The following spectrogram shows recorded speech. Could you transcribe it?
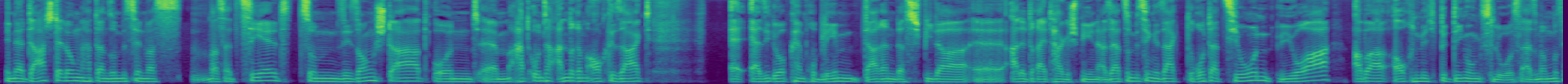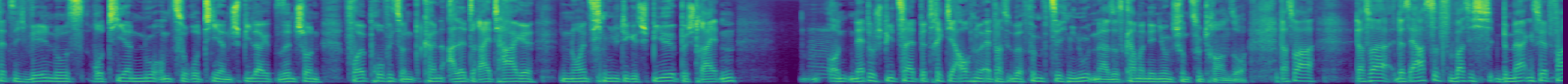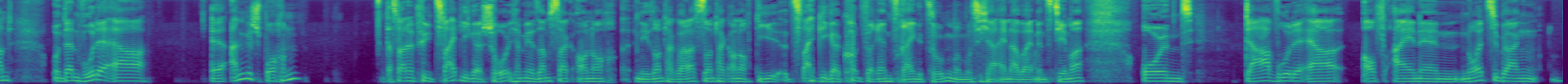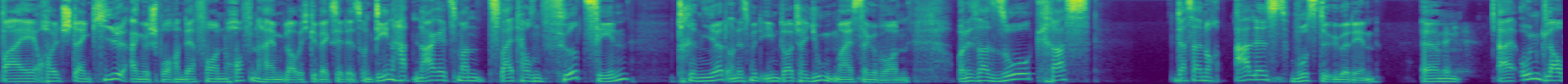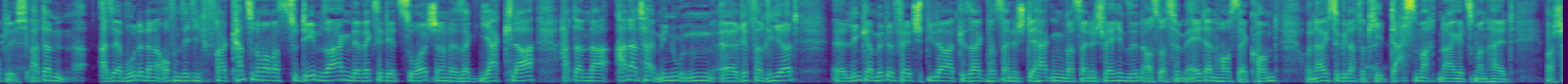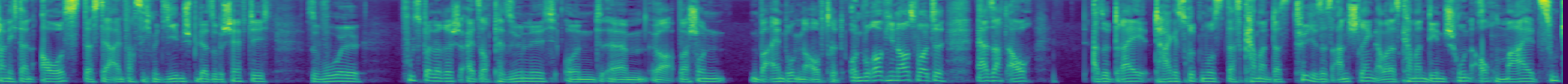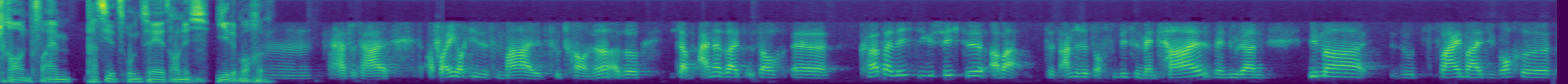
in der Darstellung hat dann so ein bisschen was was erzählt zum Saisonstart und ähm, hat unter anderem auch gesagt, er, sieht überhaupt kein Problem darin, dass Spieler äh, alle drei Tage spielen. Also er hat so ein bisschen gesagt, Rotation, ja, aber auch nicht bedingungslos. Also man muss jetzt nicht willenlos rotieren, nur um zu rotieren. Spieler sind schon Vollprofis und können alle drei Tage ein 90-minütiges Spiel bestreiten. Und Netto-Spielzeit beträgt ja auch nur etwas über 50 Minuten, also das kann man den Jungs schon zutrauen. So, das war das war das erste, was ich bemerkenswert fand. Und dann wurde er äh, angesprochen das war dann für die Zweitligashow. Ich habe mir Samstag auch noch, nee, Sonntag war das, Sonntag auch noch die Zweitligakonferenz reingezogen. Man muss sich ja einarbeiten ins Thema. Und da wurde er auf einen Neuzugang bei Holstein Kiel angesprochen, der von Hoffenheim, glaube ich, gewechselt ist. Und den hat Nagelsmann 2014 trainiert und ist mit ihm deutscher Jugendmeister geworden. Und es war so krass, dass er noch alles wusste über den. Ähm, äh, unglaublich. Hat dann, also er wurde dann offensichtlich gefragt, kannst du noch mal was zu dem sagen? Der wechselt jetzt zu Holstein und er sagt, ja klar, hat dann da anderthalb Minuten äh, referiert. Äh, linker Mittelfeldspieler hat gesagt, was seine Stärken, was seine Schwächen sind, aus was für einem Elternhaus der kommt. Und da habe ich so gedacht, okay, das macht Nagelsmann halt wahrscheinlich dann aus, dass der einfach sich mit jedem Spieler so beschäftigt, sowohl fußballerisch als auch persönlich und ähm, ja, war schon ein beeindruckender Auftritt. Und worauf ich hinaus wollte, er sagt auch, also drei Tagesrhythmus, das kann man, das natürlich ist es anstrengend, aber das kann man denen schon auch mal zutrauen. Vor allem passiert es uns ja jetzt auch nicht jede Woche. Mhm. Ja, total. Vor allem auch dieses Mal zutrauen. Ne? Also ich glaube, einerseits ist auch äh, körperlich die Geschichte, aber das andere ist auch so ein bisschen mental, wenn du dann immer so zweimal die Woche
